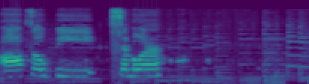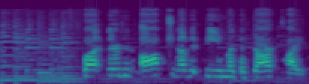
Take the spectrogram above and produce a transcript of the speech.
also be similar, but there's an option of it being like a dark type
